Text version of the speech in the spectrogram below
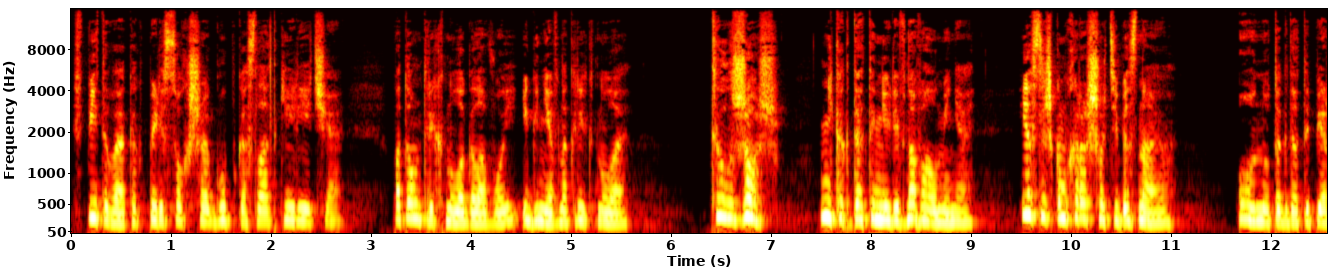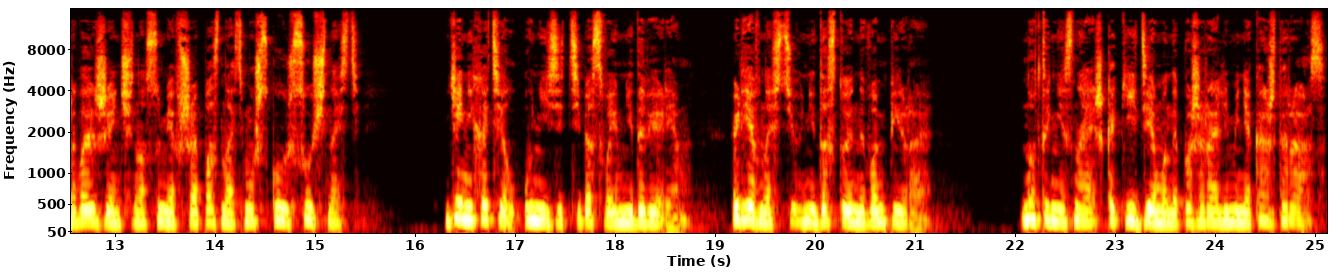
впитывая, как пересохшая губка, сладкие речи. Потом тряхнула головой и гневно крикнула. «Ты лжешь! Никогда ты не ревновал меня! Я слишком хорошо тебя знаю!» «О, ну тогда ты первая женщина, сумевшая познать мужскую сущность. Я не хотел унизить тебя своим недоверием, ревностью, недостойной вампира. Но ты не знаешь, какие демоны пожирали меня каждый раз,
